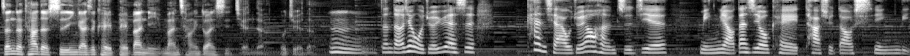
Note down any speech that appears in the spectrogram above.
真的他的诗应该是可以陪伴你蛮长一段时间的，我觉得。嗯，真的，而且我觉得越是看起来，我觉得要很直接明了，但是又可以 touch 到心里，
